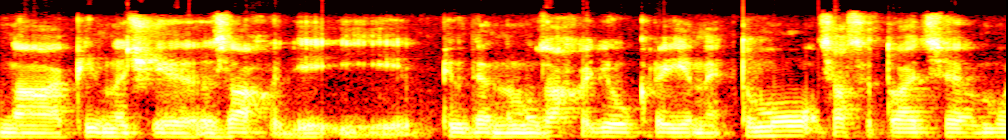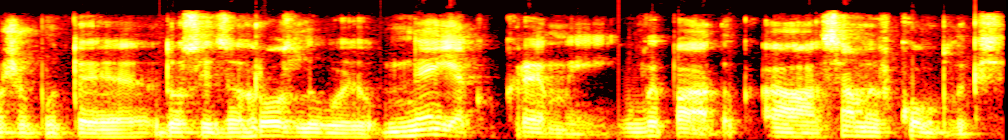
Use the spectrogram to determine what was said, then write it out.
на півночі, заході і південному заході України. Тому ця ситуація може бути досить загрозливою, не як окремий випадок, а саме в комплексі.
